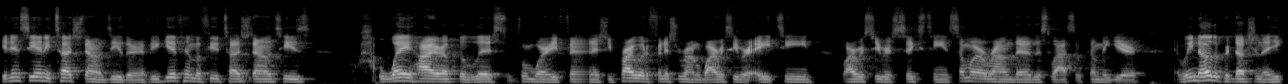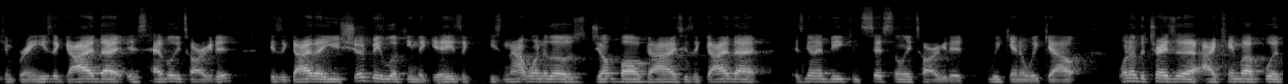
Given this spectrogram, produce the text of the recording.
he didn't see any touchdowns either. And if you give him a few touchdowns, he's way higher up the list from where he finished. He probably would have finished around wide receiver 18, wide receiver 16, somewhere around there this last upcoming year. And we know the production that he can bring. He's a guy that is heavily targeted. He's a guy that you should be looking to get. He's, a, he's not one of those jump ball guys. He's a guy that is going to be consistently targeted week in and week out. One of the trades that I came up with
